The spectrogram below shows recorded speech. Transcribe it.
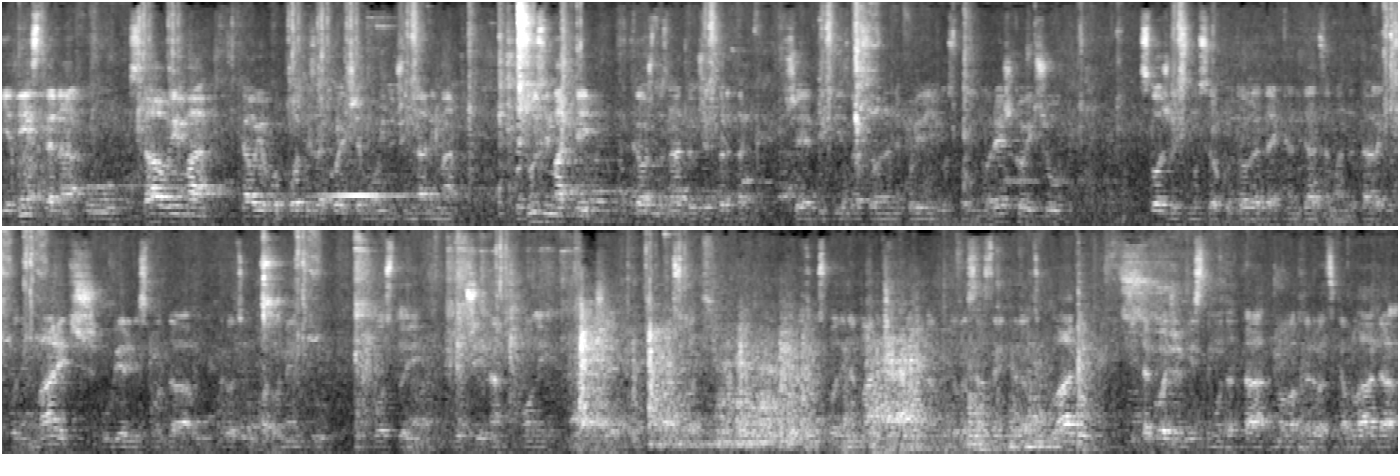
jedinstvena u stavovima, kao i oko poteza koje ćemo u idućim danima poduzimati. Kao što znate, u četvrtak će biti izglasovano nepovjerenje gospodinu Oreškoviću. Složili smo se oko toga da je kandidat za mandatare gospodin Marić. Uvjereni smo da u Hrvatskom parlamentu postoji većina onih koji će glasovati gospodina Marića koji nakon toga sastaviti Hrvatsku vladu. Također mislimo da ta nova hrvatska vlada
